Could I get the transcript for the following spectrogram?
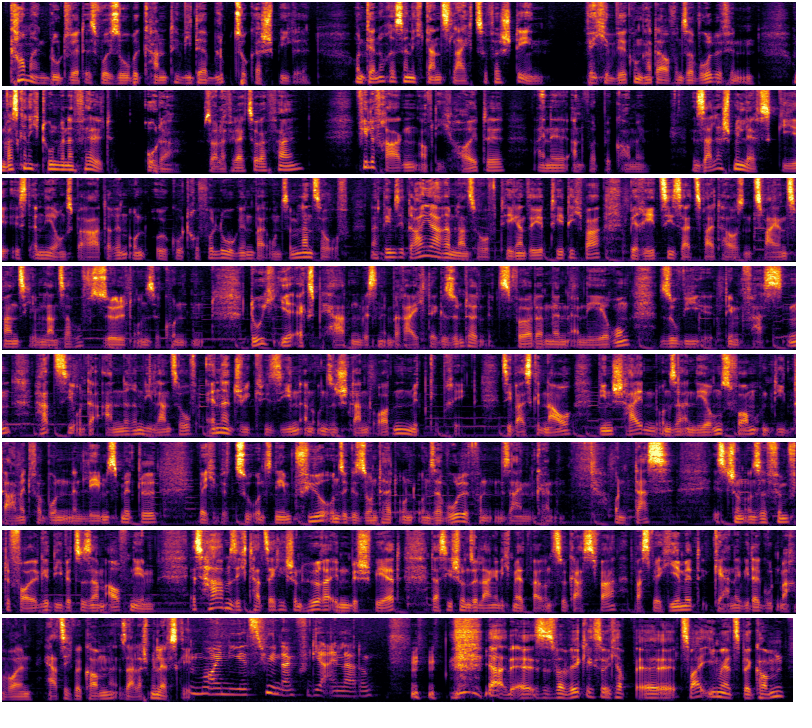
Kaum ein Blutwirt ist wohl so bekannt wie der Blutzuckerspiegel. Und dennoch ist er nicht ganz leicht zu verstehen. Welche Wirkung hat er auf unser Wohlbefinden? Und was kann ich tun, wenn er fällt? Oder soll er vielleicht sogar fallen? Viele Fragen, auf die ich heute eine Antwort bekomme. Sala Schmilewski ist Ernährungsberaterin und Ökotrophologin bei uns im Lanzerhof. Nachdem sie drei Jahre im Lanzerhof Tegernsee tätig war, berät sie seit 2022 im Lanzerhof Sylt unsere Kunden. Durch ihr Expertenwissen im Bereich der gesundheitsfördernden Ernährung sowie dem Fasten hat sie unter anderem die Lanzerhof Energy Cuisine an unseren Standorten mitgeprägt. Sie weiß genau, wie entscheidend unsere Ernährungsform und die damit verbundenen Lebensmittel, welche wir zu uns nehmen, für unsere Gesundheit und unser Wohlbefinden sein können. Und das ist schon unsere fünfte Folge, die wir zusammen aufnehmen. Es haben sich tatsächlich schon HörerInnen beschwert, dass sie schon so lange nicht mehr bei uns zu Gast war, was wir hiermit gerne wieder gut machen wollen. Herzlich willkommen, Sala Schmilewski. Moin Nils, vielen Dank für die Einladung. ja, es war wirklich so, ich habe äh, zwei E-Mails bekommen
